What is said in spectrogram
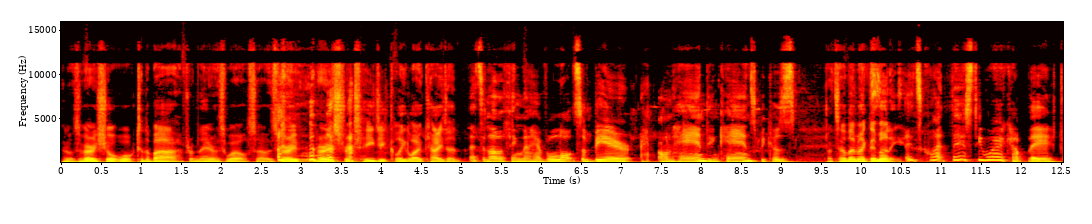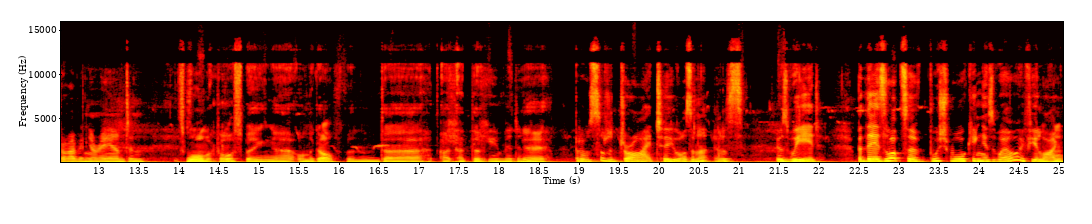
it was a very short walk to the bar from there as well. So it was very, very strategically located. that's another thing. They have lots of beer on hand in cans because That's how they make their money. it's quite thirsty work up there driving around and It's warm, of course, being uh, on the Gulf and uh, at, the humid and yeah. but it was sort of dry too, wasn't it? It was it was weird. But there's lots of bushwalking as well, if you like,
